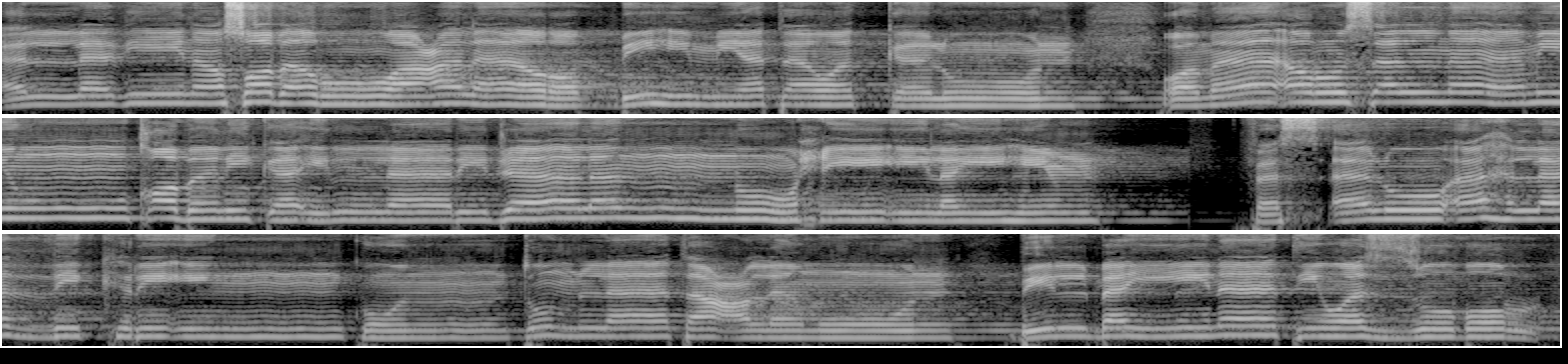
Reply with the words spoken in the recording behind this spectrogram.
الَّذِينَ صَبَرُوا وَعَلَى رَبِّهِمْ يَتَوَكَّلُونَ وَمَا أَرْسَلْنَا مِن قَبْلِكَ إِلَّا رِجَالًا نُوحِي إِلَيْهِمْ فَاسْأَلُوا أَهْلَ الذِّكْرِ إِن كُنتُمْ لَا تَعْلَمُونَ بِالْبَيِّنَاتِ وَالزُّبُرِ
